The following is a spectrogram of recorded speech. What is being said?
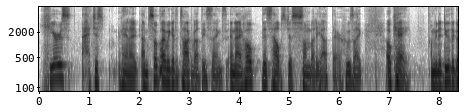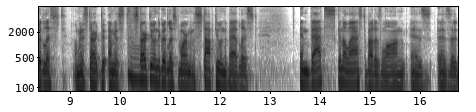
Here's, I just, man, I, I'm so glad we get to talk about these things. And I hope this helps just somebody out there who's like, okay, I'm going to do the good list. I'm going to start, do, I'm going to mm. start doing the good list more. I'm going to stop doing the bad list and that's going to last about as long as as a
